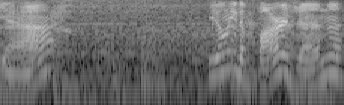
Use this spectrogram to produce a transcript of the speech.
Yeah? You don't need a barge in.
